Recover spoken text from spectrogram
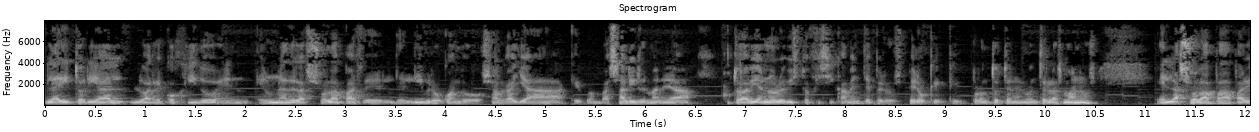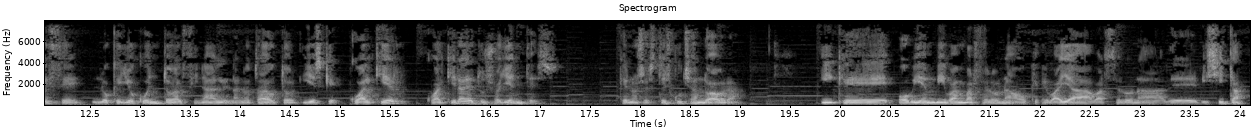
la editorial lo ha recogido en, una de las solapas del, libro, cuando salga ya, que va a salir de manera, todavía no lo he visto físicamente, pero espero que, pronto tenerlo entre las manos. En la solapa aparece lo que yo cuento al final en la nota de autor, y es que cualquier, cualquiera de tus oyentes que nos esté escuchando ahora y que o bien viva en Barcelona o que vaya a Barcelona de visita,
